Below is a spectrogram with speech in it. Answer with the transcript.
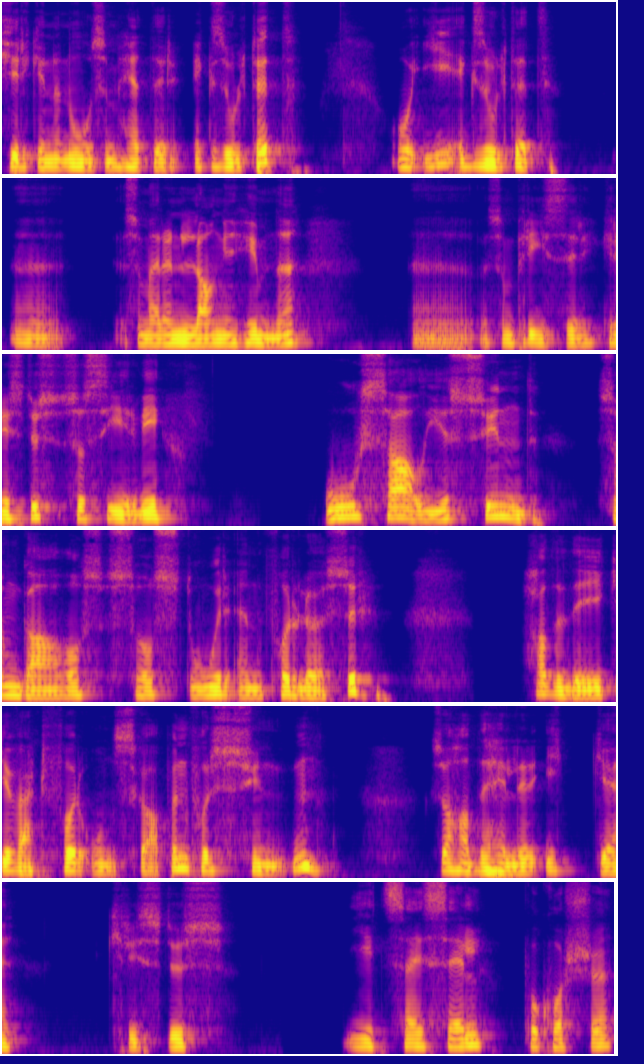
kirken noe som heter exultet, og i exultet, eh, som er en lang hymne som priser Kristus, så sier vi O salige synd, som gav oss så stor en forløser. Hadde det ikke vært for ondskapen, for synden, så hadde heller ikke Kristus gitt seg selv på korset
